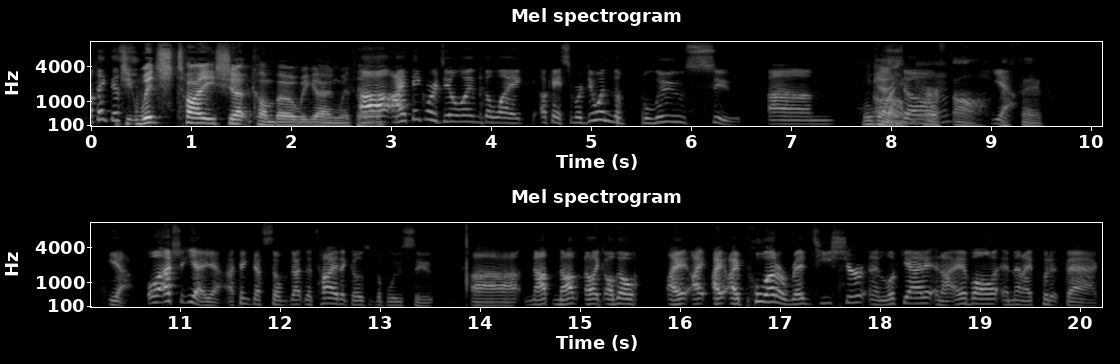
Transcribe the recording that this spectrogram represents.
I'll take this. Which tie shirt combo are we going with here? Uh, I think we're doing the like. Okay, so we're doing the blue suit. Um, okay. Oh, So- perf- oh, yeah. fave. yeah. Well, actually, yeah, yeah. I think that's so that the tie that goes with the blue suit. Uh, not not like although I I I, I pull out a red T-shirt and I look at it and I eyeball it and then I put it back.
